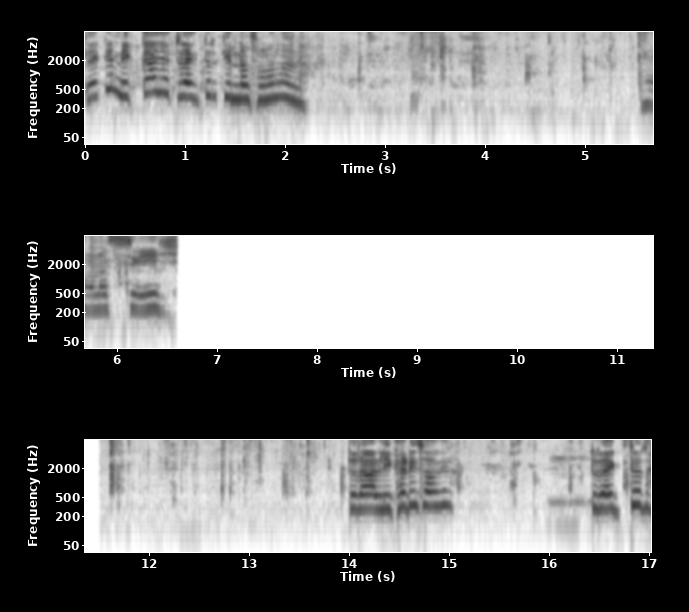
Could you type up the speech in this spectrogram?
ਤੇ ਕਿ ਨਿੱਕਾ ਜਿਹਾ ਟਰੈਕਟਰ ਕਿੰਨਾ ਸੋਹਣਾ ਲੱਗਦਾ। ਹੁਣ ਅਸੀਂ ਟਰਾਲੀ ਖੜੀ ਸੋ ਫਿਰ ਟਰੈਕਟਰ।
